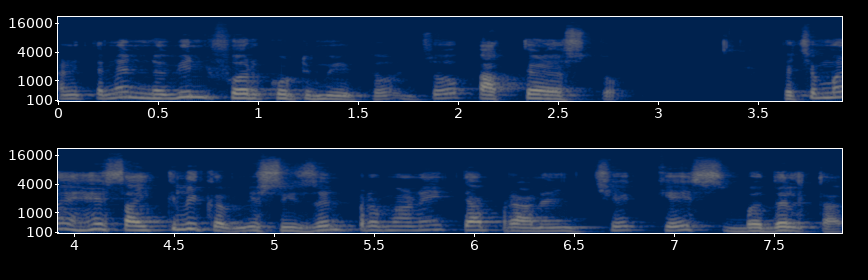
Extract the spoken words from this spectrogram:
आणि त्यांना नवीन फरकोट मिळतो, जो पातळ असतो. त्याच्यामुळे हे सायक्लिकल म्हणजे सीझनप्रमाणे त्या प्राण्यांचे केस बदलतात.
